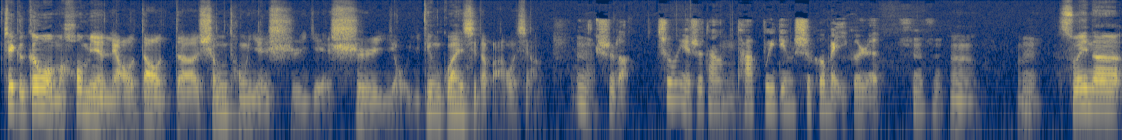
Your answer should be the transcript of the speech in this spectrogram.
这个跟我们后面聊到的生酮饮食也是有一定关系的吧？我想。嗯，是的，生酮饮食它它不一定适合每一个人。嗯嗯。所以呢，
